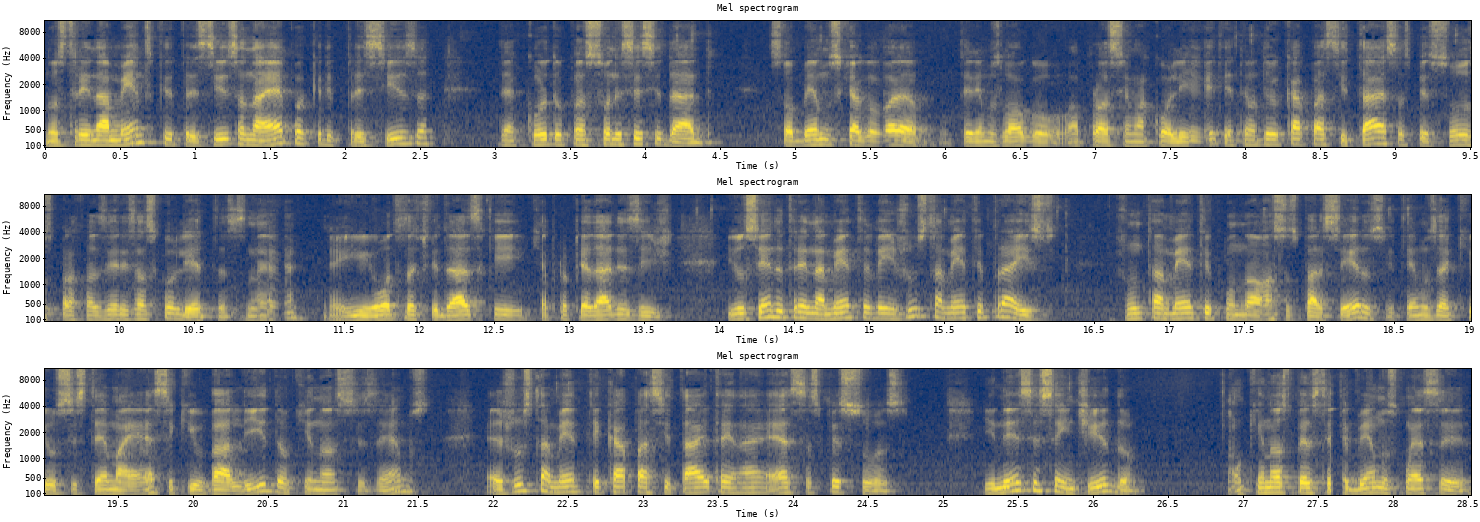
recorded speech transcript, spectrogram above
Nos treinamentos que ele precisa, na época que ele precisa, de acordo com a sua necessidade. Sabemos que agora teremos logo a próxima colheita, então eu que capacitar essas pessoas para fazer essas colheitas, né? E outras atividades que, que a propriedade exige. E o centro de treinamento vem justamente para isso. Juntamente com nossos parceiros, e temos aqui o Sistema S que valida o que nós fizemos, é justamente capacitar e treinar essas pessoas. E nesse sentido, o que nós percebemos com esse,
